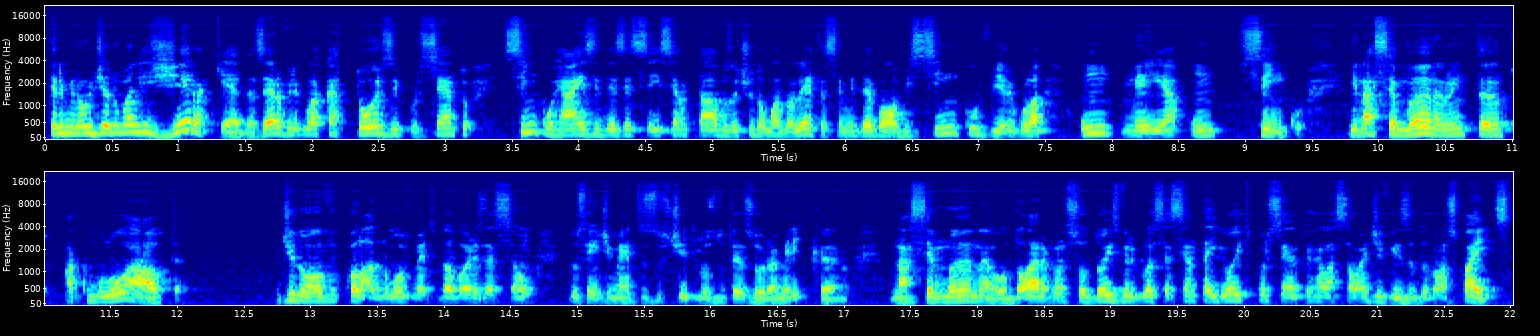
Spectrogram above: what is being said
terminou o dia numa ligeira queda, 0,14%, R$ 5,16. Eu te dou uma doleta, você me devolve 5,1615. E na semana, no entanto, acumulou alta de novo colado no movimento da valorização dos rendimentos dos títulos do Tesouro americano. Na semana, o dólar avançou 2,68% em relação à divisa do nosso país.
